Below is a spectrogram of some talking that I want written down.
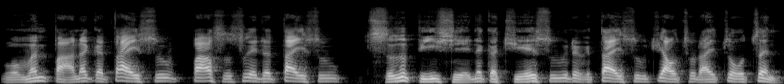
我们把那个代书八十岁的代书持笔写那个决书，那个代书叫出来作证。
